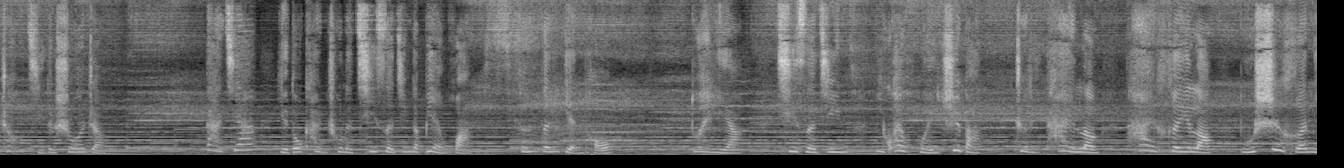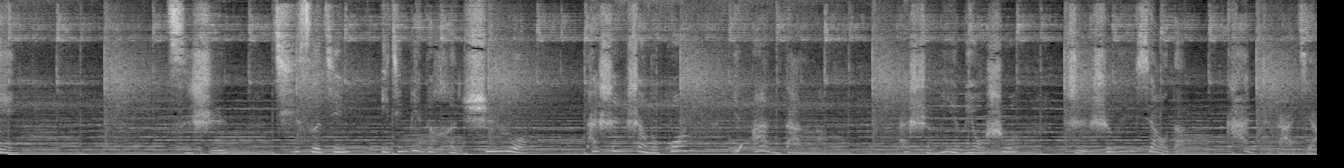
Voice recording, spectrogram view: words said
着急地说着。大家也都看出了七色金的变化，纷纷点头。对呀，七色金，你快回去吧，这里太冷太黑了，不适合你。此时，七色晶已经变得很虚弱，他身上的光也暗淡了。他什么也没有说，只是微笑地看着大家。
